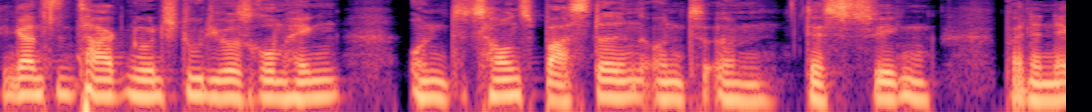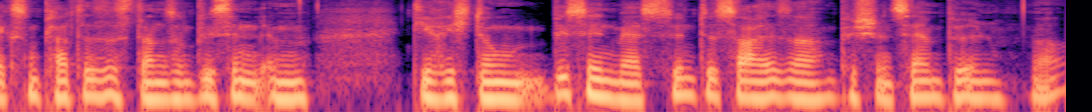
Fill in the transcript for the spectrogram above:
den ganzen Tag nur in Studios rumhängen und Sounds basteln und ähm, deswegen bei der nächsten Platte ist es dann so ein bisschen in die Richtung ein bisschen mehr Synthesizer, ein bisschen Samplen. Ja.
